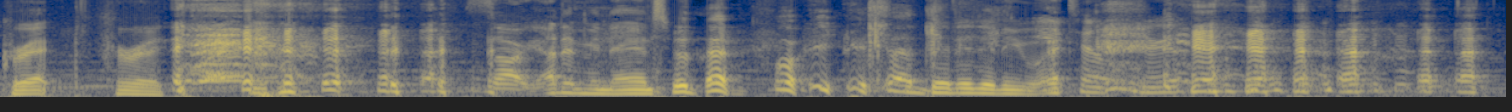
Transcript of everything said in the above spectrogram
correct? Correct. Sorry, I didn't mean to answer that for you. I did it You anyway. tell it, Drew.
